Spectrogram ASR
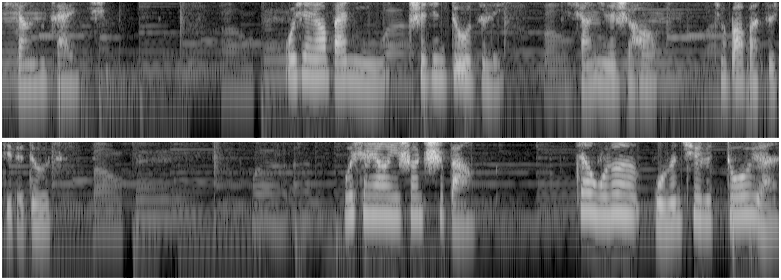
相拥在一起。我想要把你吃进肚子里，想你的时候就抱抱自己的肚子。我想要一双翅膀，在无论我们去了多远，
